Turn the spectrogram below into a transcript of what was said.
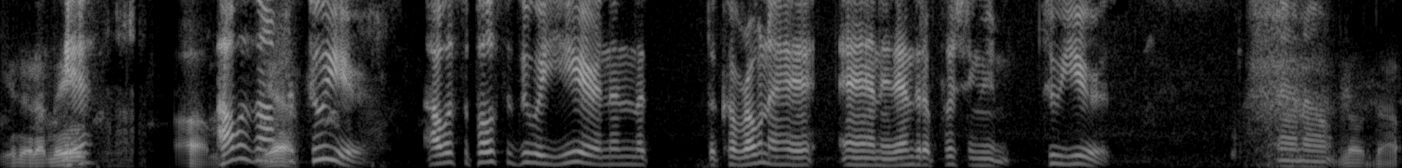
You know what I mean? Yeah, Um I was on yeah. for two years. I was supposed to do a year, and then the the Corona hit, and it ended up pushing me two years. And um, No doubt.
